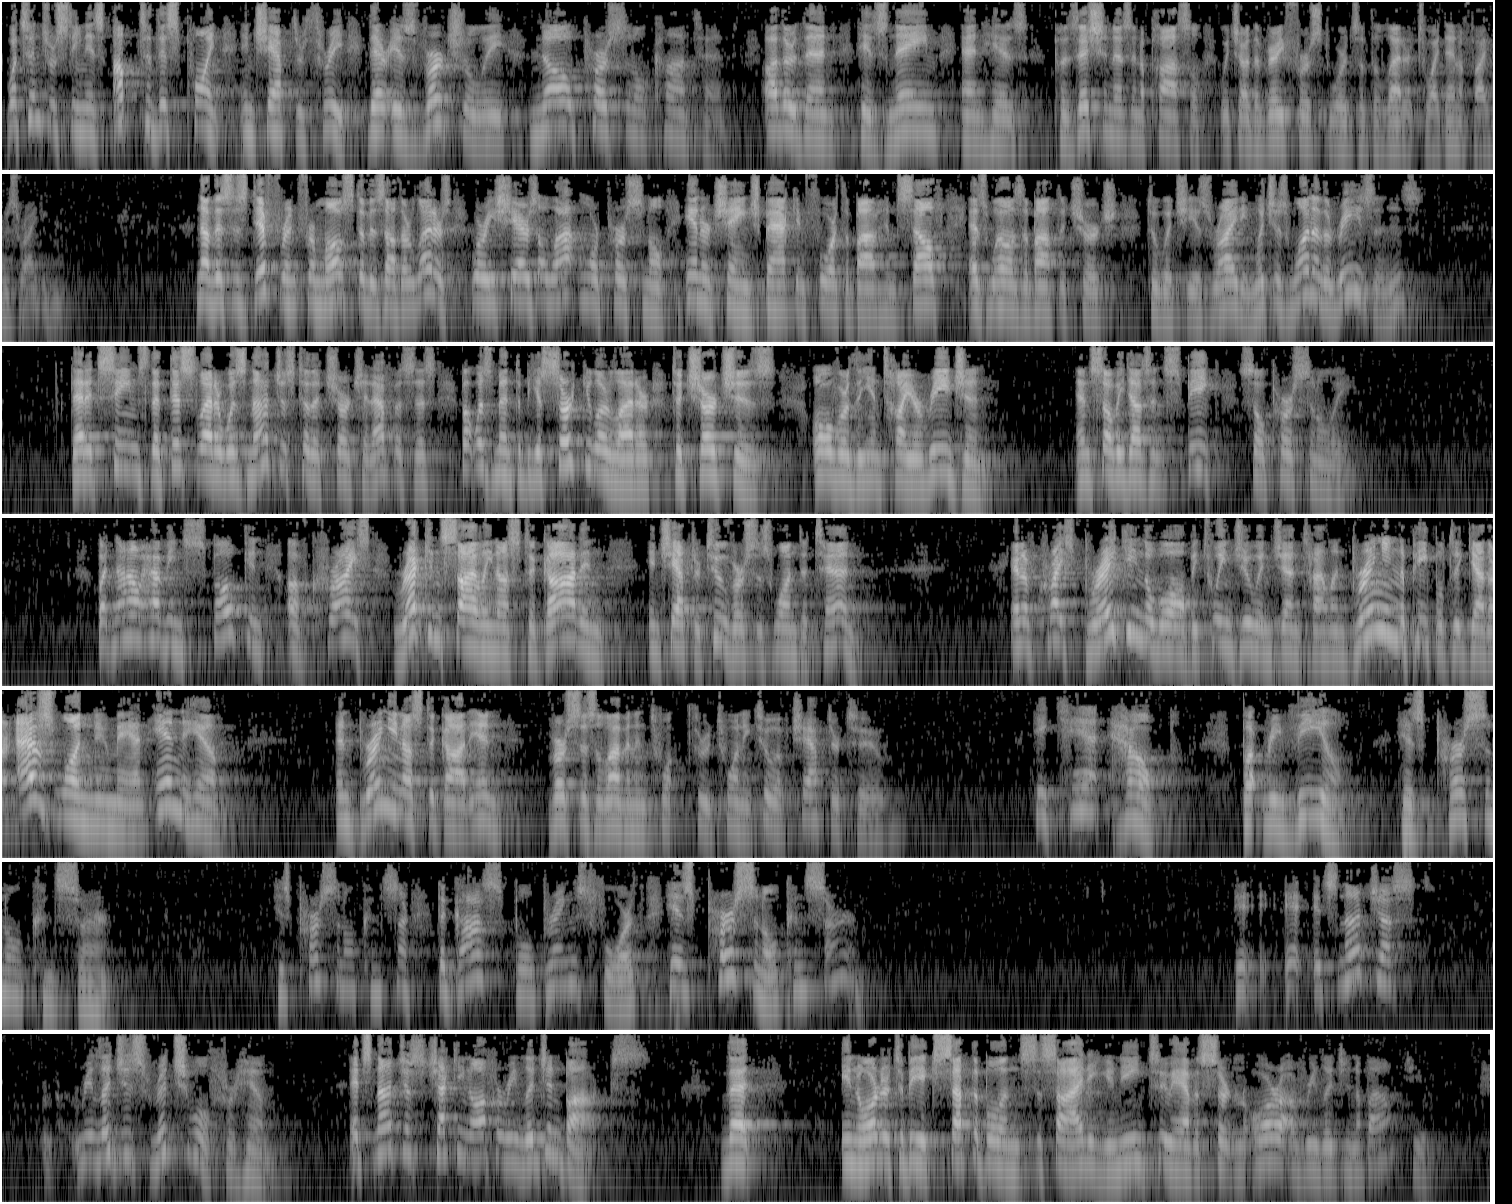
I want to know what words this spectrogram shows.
What's interesting is up to this point in chapter 3, there is virtually no personal content other than his name and his position as an apostle, which are the very first words of the letter to identify who's writing it. Now, this is different from most of his other letters, where he shares a lot more personal interchange back and forth about himself as well as about the church to which he is writing, which is one of the reasons that it seems that this letter was not just to the church at Ephesus, but was meant to be a circular letter to churches over the entire region. And so he doesn't speak so personally. But now, having spoken of Christ reconciling us to God in, in chapter 2, verses 1 to 10, and of Christ breaking the wall between Jew and Gentile and bringing the people together as one new man in Him and bringing us to God in verses 11 and tw- through 22 of chapter 2. He can't help but reveal his personal concern. His personal concern. The gospel brings forth his personal concern. It, it, it's not just religious ritual for him. It's not just checking off a religion box that in order to be acceptable in society, you need to have a certain aura of religion about you.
